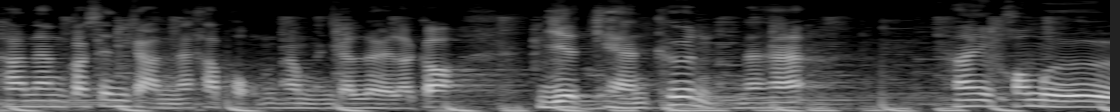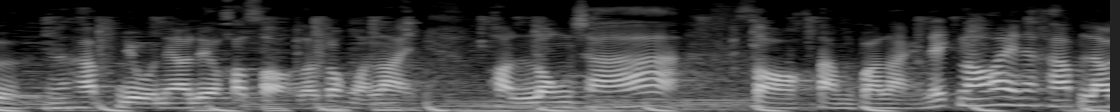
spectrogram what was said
ท่านั่งก็เช่นกันนะครับ ผมทำเหมือนกันเลย แล้วก็เหยียดแขนขึ้นนะฮะ ให้ข้อมือนะครับอยู่แนวเดียวข้อศอกแล้วก็หัวไหล่ผ่อนลงช้าศอกต่ำกว่าไหล่เล็กน้อยนะครับ แล้ว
